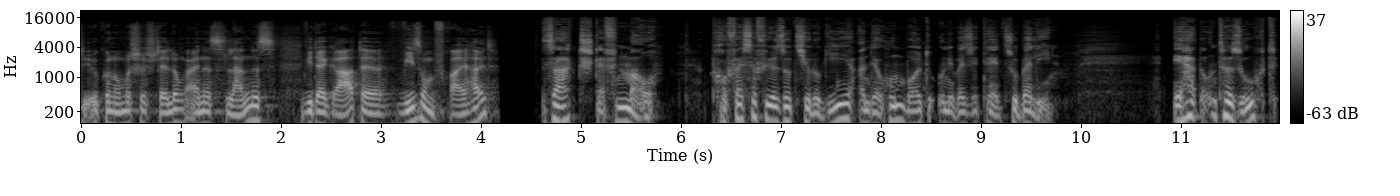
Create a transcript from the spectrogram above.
die ökonomische Stellung eines Landes wie der Grad der Visumfreiheit. Sagt Steffen Mau, Professor für Soziologie an der Humboldt-Universität zu Berlin. Er hat untersucht,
